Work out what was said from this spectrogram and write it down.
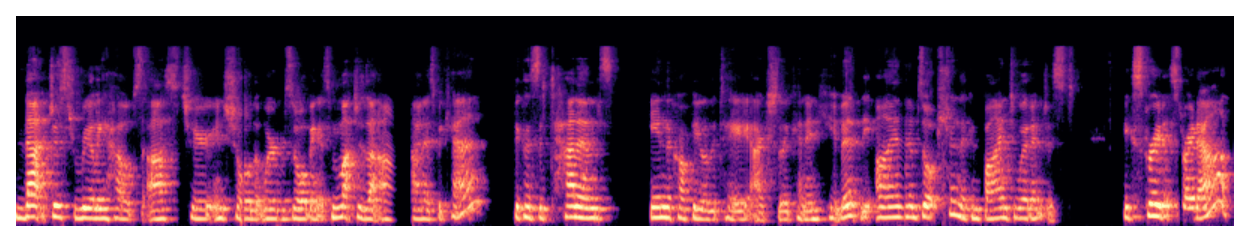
That just really helps us to ensure that we're absorbing as much of that iron as we can because the tannins in the coffee or the tea actually can inhibit the iron absorption. They can bind to it and just excrete it straight out.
